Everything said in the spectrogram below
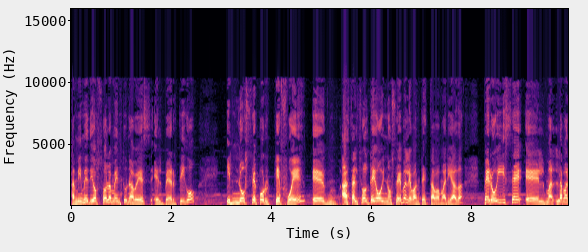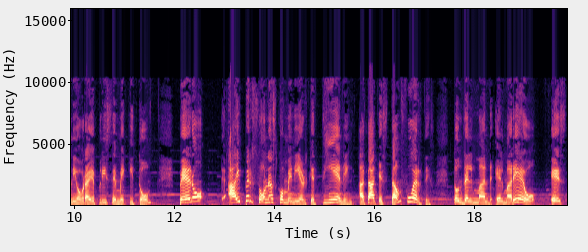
A mí me dio solamente una vez el vértigo y no sé por qué fue. Em, hasta el sol de hoy no sé, me levanté, estaba mareada, pero hice la maniobra EPLI, se me quitó. Pero hay personas con Menier que tienen ataques tan fuertes donde el, el mareo es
